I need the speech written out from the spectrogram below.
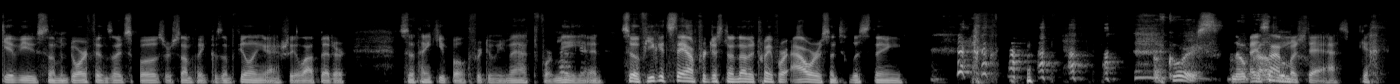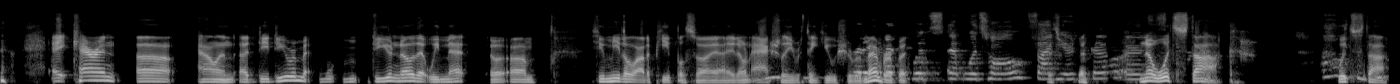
give you some endorphins, I suppose, or something, because I'm feeling actually a lot better. So thank you both for doing that for me. Okay. And so if you could stay on for just another 24 hours until this thing, Of course. No problem. it's not much to ask. hey, Karen, uh, Allen, uh, do, do you remember? Do you know that we met? Uh, um, you meet a lot of people, so I, I don't actually think you should remember. At But Woods, at Woods Hole five years ago? or- no, Woodstock Oh, Woodstock.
